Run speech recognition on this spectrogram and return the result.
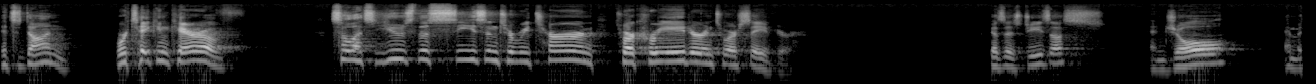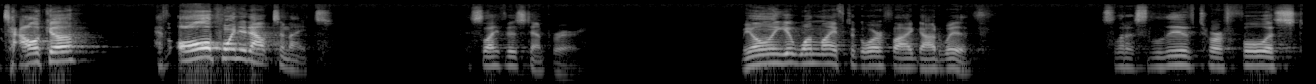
It's done. We're taken care of. So let's use this season to return to our Creator and to our Savior. Because as Jesus and Joel and Metallica have all pointed out tonight, this life is temporary. We only get one life to glorify God with. So let us live to our fullest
